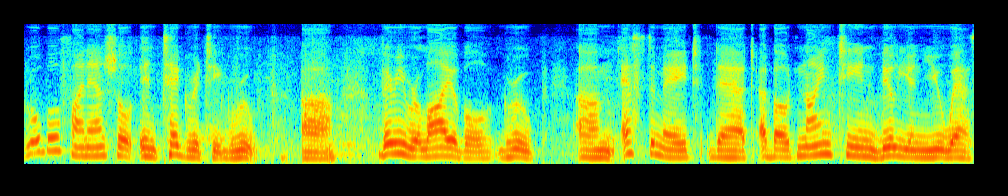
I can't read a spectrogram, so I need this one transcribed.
Global Financial Integrity Group, uh, very reliable group, um, estimate that about 19 billion US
